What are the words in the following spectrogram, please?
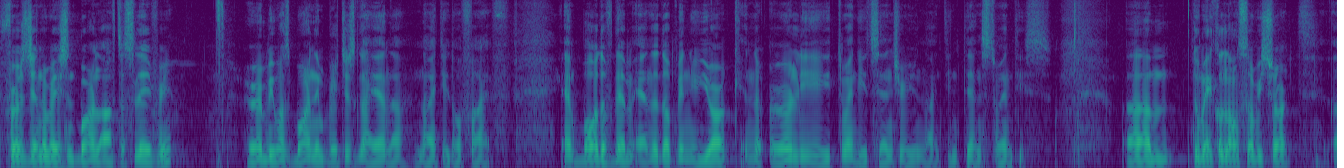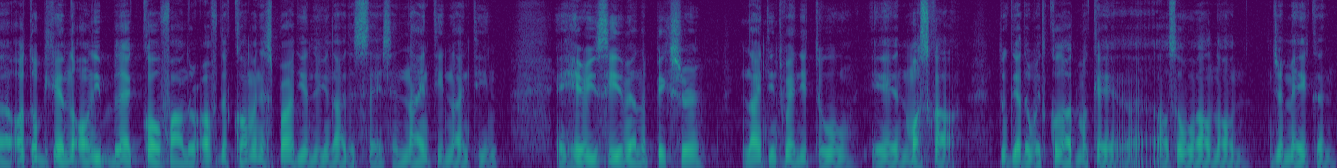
first generation born after slavery. Hermie was born in British Guyana, 1905. And both of them ended up in New York in the early 20th century, 1910s, 20s. Um, to make a long story short, uh, Otto became the only black co-founder of the Communist Party in the United States in 1919. And here you see him in the picture, 1922 in Moscow, together with Claude McKay, uh, also well-known Jamaican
